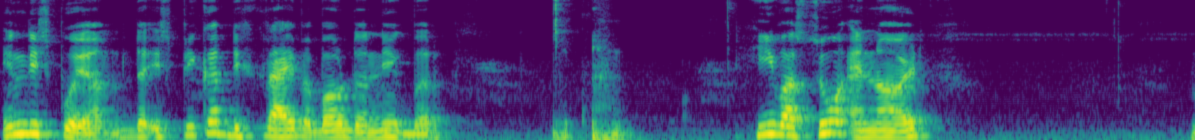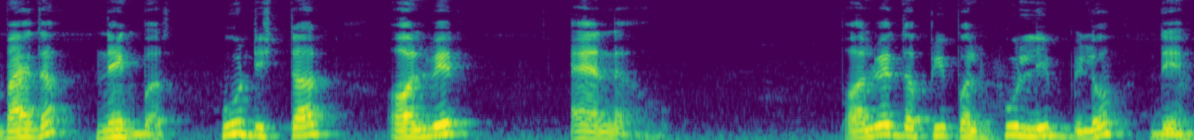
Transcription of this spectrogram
in this poem the speaker describe about the neighbor. He was so annoyed by the neighbors who disturb always and always the people who live below them.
